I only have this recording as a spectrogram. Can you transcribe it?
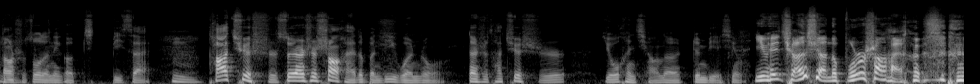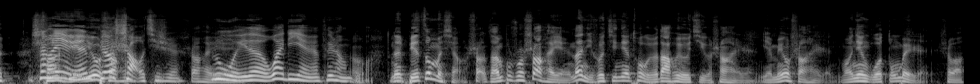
当时做的那个比比赛，嗯，他确实虽然是上海的本地观众，但是他确实有很强的甄别性。因为全选的不是上海 上海演员比较少，其实上海入围的。外地演员非常多啊。那别这么想，上咱不说上海演员，那你说今天脱口秀大会有几个上海人？也没有上海人，王建国东北人是吧？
